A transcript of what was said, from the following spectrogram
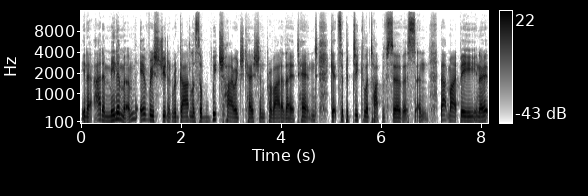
you know, at a minimum, every student, regardless of which higher education provider they attend, gets a particular type of service? And that might be, you know,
